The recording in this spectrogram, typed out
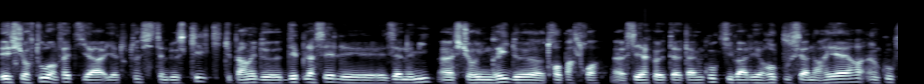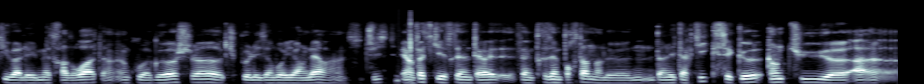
et surtout en fait il y a, y a tout un système de skill qui te permet de déplacer les ennemis euh, sur une grille de 3 par 3 Euh, C'est-à-dire que tu as, un coup qui va les repousser en arrière, un coup qui va les mettre à droite, un, coup à gauche, euh, tu peux les envoyer en l'air, ainsi de suite. Et en fait ce qui est très, enfin, très important dans, le, dans les tactiques, c'est que quand tu euh, as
